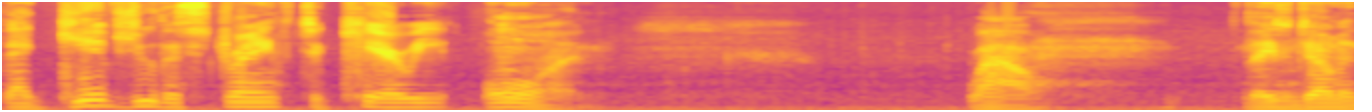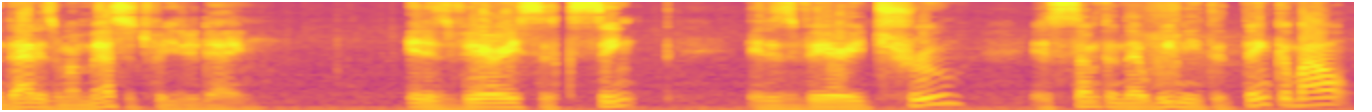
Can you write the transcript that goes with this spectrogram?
that gives you the strength to carry on. Wow. Ladies and gentlemen, that is my message for you today. It is very succinct, it is very true. It's something that we need to think about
